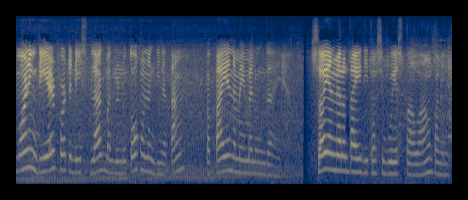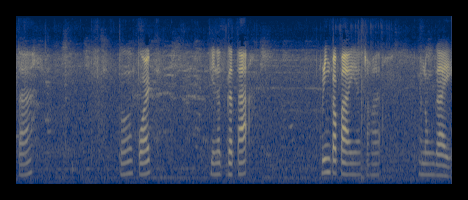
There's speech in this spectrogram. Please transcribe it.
Good morning dear! For today's vlog, magluluto ako ng ginatang papaya na may malunggay. So, ayan, meron tayo dito sibuyas bawang, paminta, to pork, ginatgata, green papaya, tsaka malunggay.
